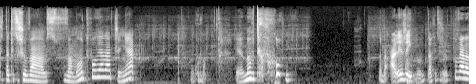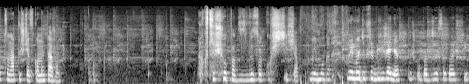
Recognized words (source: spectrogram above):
Czy takie coś wam, wam odpowiada, czy nie? Kurwa, mam tych wchodni. Dobra, ale jeżeli wam takie coś odpowiada, to napiszcie w komentarzu. Ktoś upadł z wysokości. Ja nie mogę. Tutaj macie przybliżenie. Ktoś upadł z wysokości.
